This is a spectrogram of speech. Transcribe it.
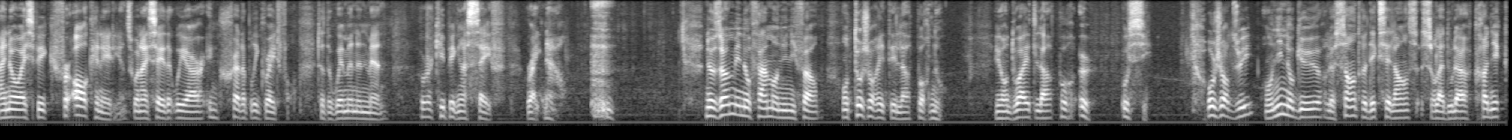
I know I speak for all Canadians when I say that we are incredibly grateful to the women and men who are keeping us safe right now. nos hommes et nos femmes en uniforme ont toujours été là pour nous et on doit être là pour eux aussi. Aujourd'hui, on inaugure le Centre d'excellence sur la douleur chronique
